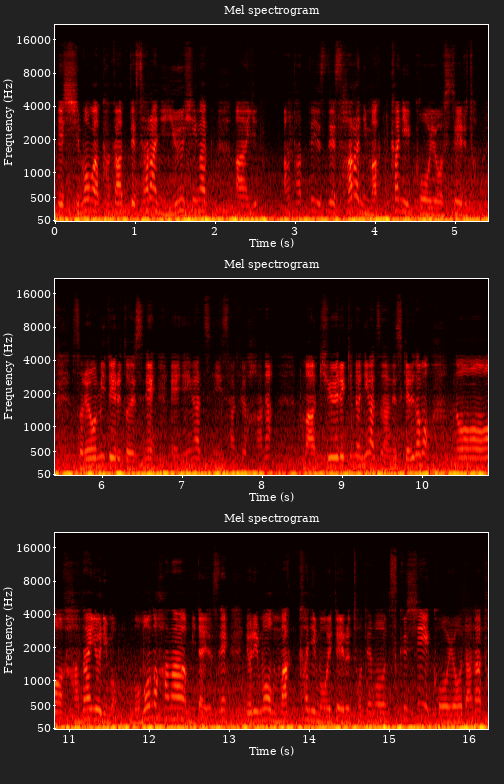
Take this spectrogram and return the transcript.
で、霜がかかって、さらに夕日が、あ当たってですね、さらに真っ赤に紅葉していると。それを見ているとですね、2月に咲く花、まあ、旧暦の2月なんですけれども、あの花よりも、桃の花みたいですね、よりも真っ赤に燃えているとても美しい紅葉だなと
